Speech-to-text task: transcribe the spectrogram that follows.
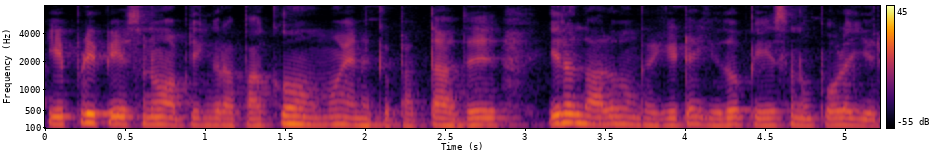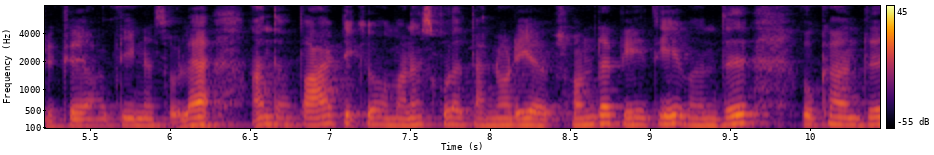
எப்படி பேசணும் அப்படிங்கிற பக்குவமும் எனக்கு பத்தாது. இருந்தாலும் உங்ககிட்ட ஏதோ பேசணும் போல் இருக்குது அப்படின்னு சொல்ல அந்த பாட்டிக்கும் மனசுக்குள்ளே தன்னுடைய சொந்த பேத்தியே வந்து உட்காந்து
